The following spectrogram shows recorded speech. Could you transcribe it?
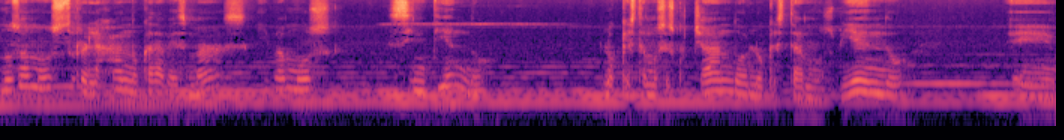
nos vamos relajando cada vez más y vamos sintiendo lo que estamos escuchando, lo que estamos viendo, eh,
